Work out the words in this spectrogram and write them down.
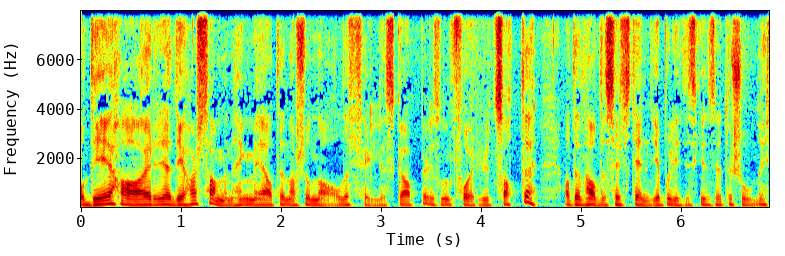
Og det har, det har sammenheng med at det nasjonale fellesskapet liksom forutsatte at en hadde selvstendige politiske institusjoner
